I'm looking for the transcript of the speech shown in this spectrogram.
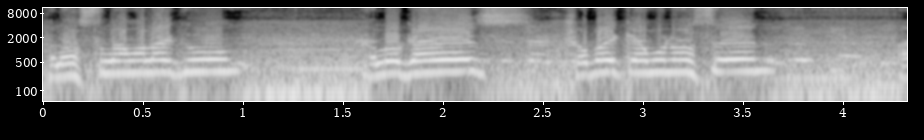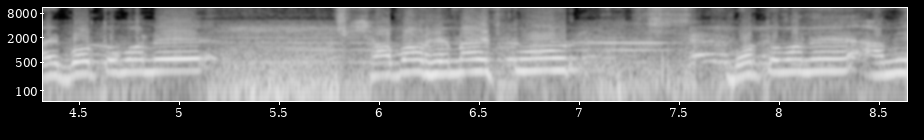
হ্যালো, আসসালামু আলাইকুম। হ্যালো গায়েস সবাই কেমন আছেন? আমি বর্তমানে সাভার হেমায়তপুর। বর্তমানে আমি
